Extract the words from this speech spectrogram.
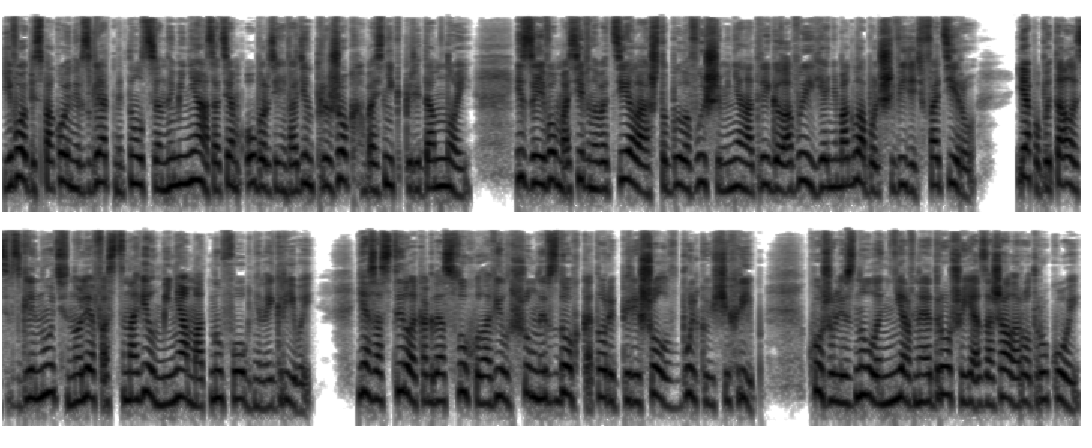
Его обеспокоенный взгляд метнулся на меня, а затем оборотень в один прыжок возник передо мной. Из-за его массивного тела, что было выше меня на три головы, я не могла больше видеть Фатиру — я попыталась взглянуть, но лев остановил меня, мотнув огненной гривой. Я застыла, когда слух уловил шумный вздох, который перешел в булькающий хрип. Кожу лизнула нервная дрожь, и я зажала рот рукой.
